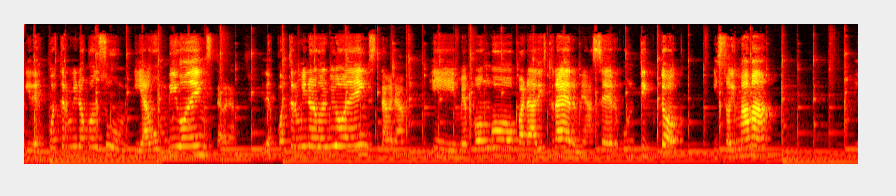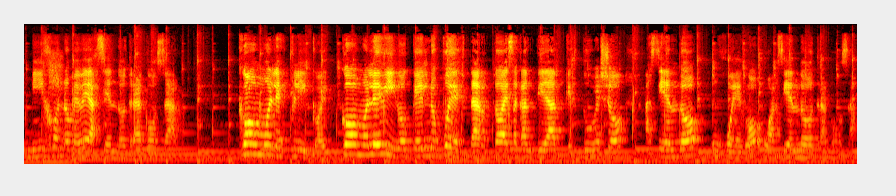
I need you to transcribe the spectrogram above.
y después termino con Zoom y hago un vivo de Instagram, y después termino el vivo de Instagram y me pongo para distraerme a hacer un TikTok y soy mamá, mi hijo no me ve haciendo otra cosa. ¿Cómo le explico y cómo le digo que él no puede estar toda esa cantidad que estuve yo haciendo un juego o haciendo otra cosa?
